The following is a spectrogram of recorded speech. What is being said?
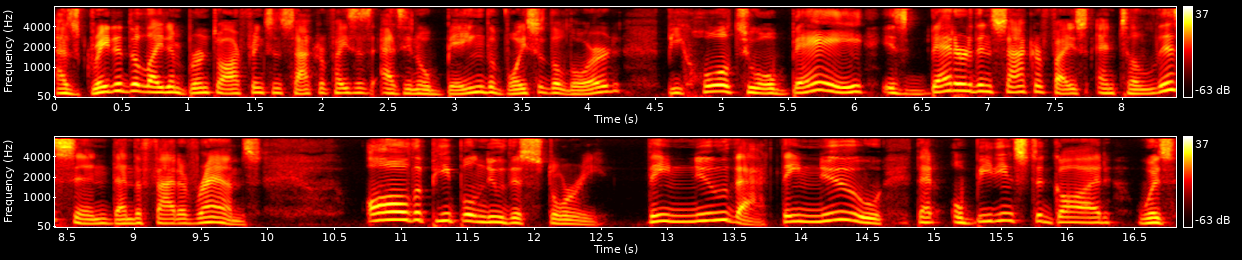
as great a delight in burnt offerings and sacrifices as in obeying the voice of the Lord? Behold, to obey is better than sacrifice, and to listen than the fat of rams. All the people knew this story. They knew that. They knew that obedience to God was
